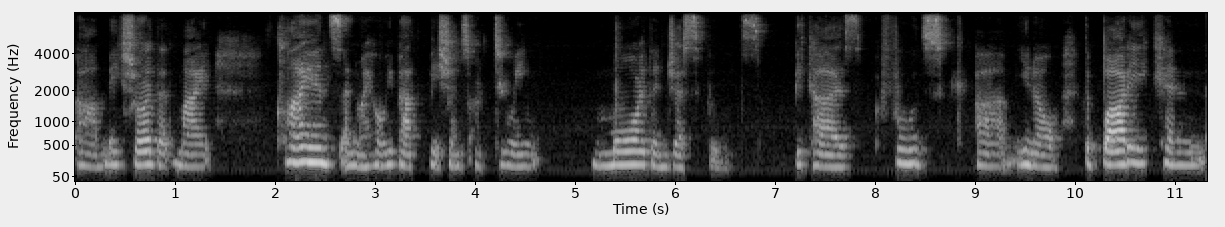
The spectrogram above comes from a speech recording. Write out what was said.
uh, make sure that my clients and my homeopath patients are doing more than just foods because foods, um, you know, the body can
